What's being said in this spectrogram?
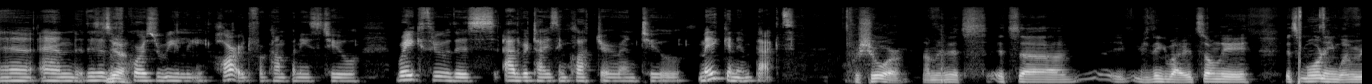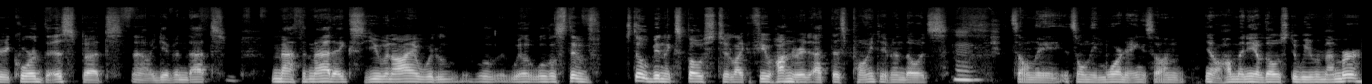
Uh, and this is, yeah. of course, really hard for companies to break through this advertising clutter and to make an impact. For sure. I mean, it's, it's, uh, if you think about it, it's only, it's morning when we record this, but uh, given that mathematics, you and I will will will, still still been exposed to like a few hundred at this point, even though it's mm. it's only it's only morning. So I'm you know how many of those do we remember?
